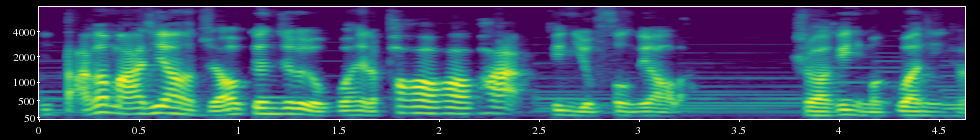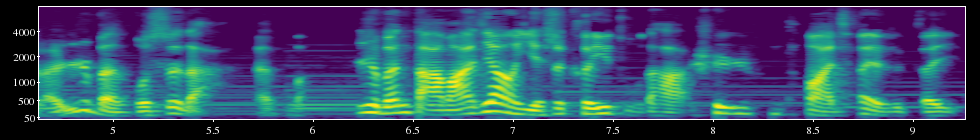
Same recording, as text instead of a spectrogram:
你打个麻将，只要跟这个有关系的，啪啪啪啪，给你就封掉了，是吧？给你们关进去了。日本不是的，日本打麻将也是可以赌的，日本打麻将也是可以的，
